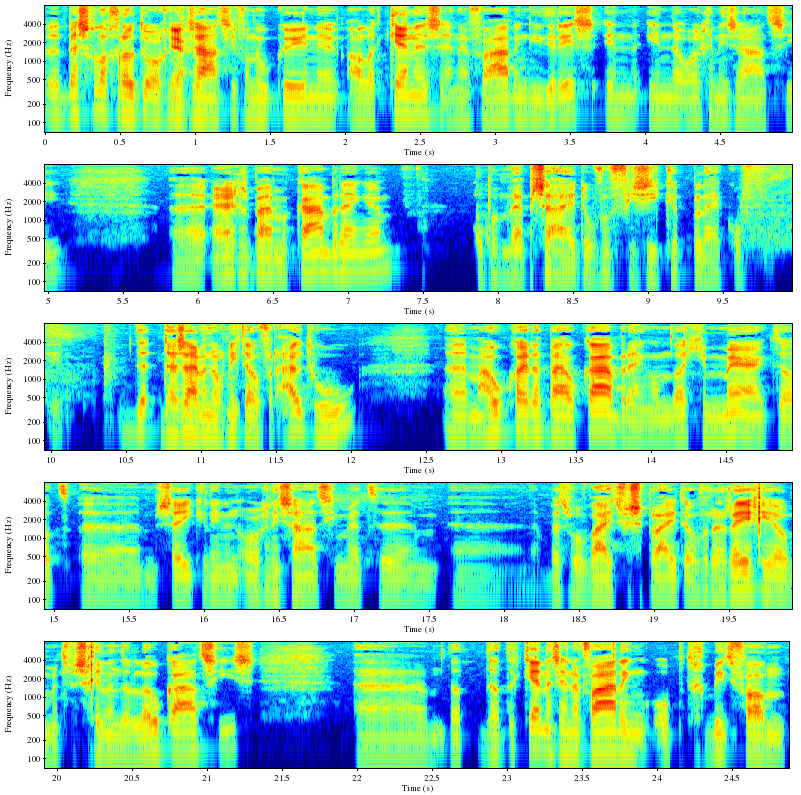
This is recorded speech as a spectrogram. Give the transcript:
Uh, best wel een grote organisatie van hoe kun je nu alle kennis en ervaring die er is in, in de organisatie ergens bij elkaar brengen. Op een website of een fysieke plek. Of, daar zijn we nog niet over uit hoe. maar hoe kan je dat bij elkaar brengen? Omdat je merkt dat, ehm, zeker in een organisatie met ehm, best wel wijd verspreid over een regio, met verschillende locaties, Ehm, dat, dat de kennis en ervaring op het gebied van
